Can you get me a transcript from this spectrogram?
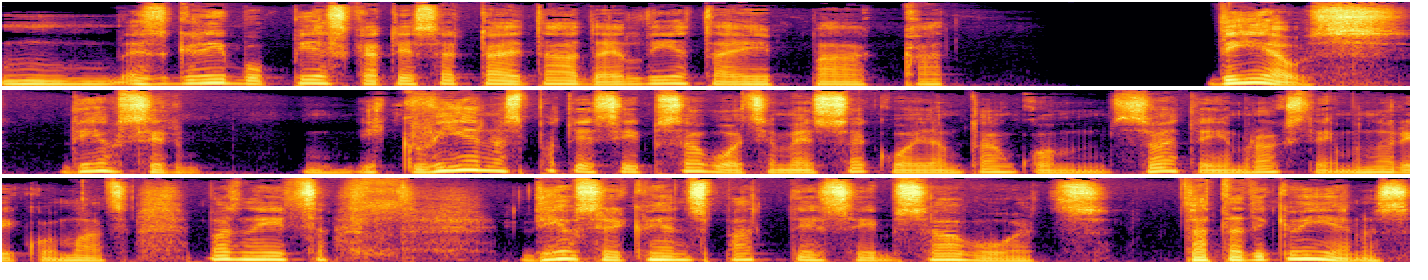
mm, es gribu pieskarties ar tai tādai lietai, ka Dievs, Dievs ir ikvienas patiesības avots, ja mēs sekojam tam, ko svētajiem rakstiem un arī ko māca baznīca. Dievs ir ikvienas patiesības avots. Tātad ik vienas,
